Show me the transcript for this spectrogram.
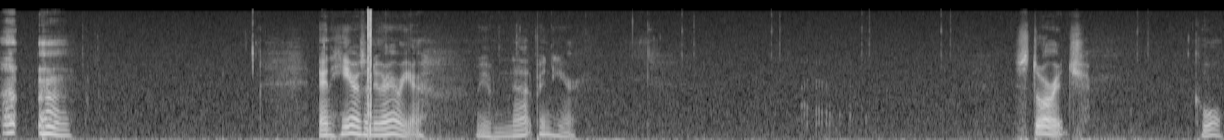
and here's a new area. We have not been here. Storage. Cool.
